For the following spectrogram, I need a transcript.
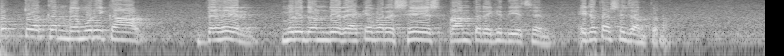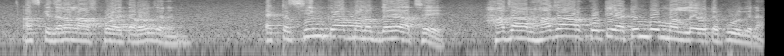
ছোট্ট একখান মেমোরি কার্ড দেহের মেরুদণ্ডের একেবারে শেষ প্রান্তে রেখে দিয়েছেন। এটা তো সে জানতো না। আজকে যারা লাশ পড়ায় তারাও জানে না। একটা সিম কার্ড মানব দেহে আছে। হাজার হাজার কোটি অ্যাটম বোম মারলে ওটা পুড়বে না।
